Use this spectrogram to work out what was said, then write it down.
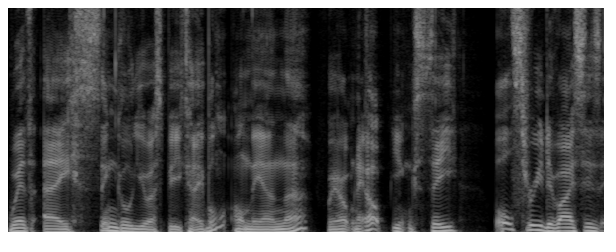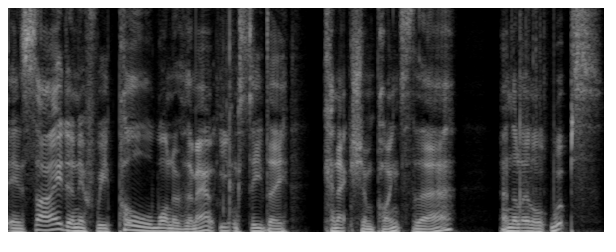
with a single USB cable on the end there. If we open it up, you can see all three devices inside. And if we pull one of them out, you can see the connection points there and the little, whoops,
